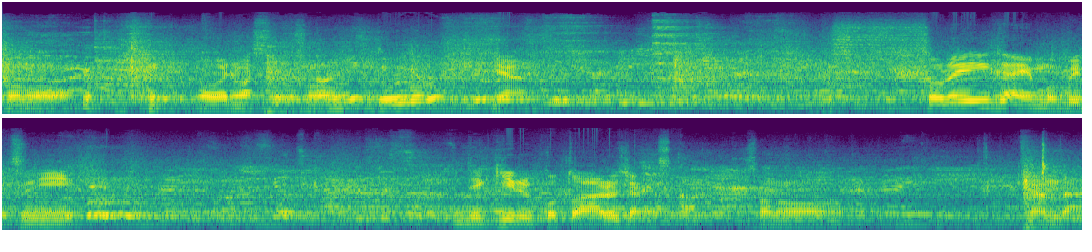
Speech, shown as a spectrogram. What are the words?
そのわかります？その。何？どういうこいや。それ以外も別にできることあるじゃないですか。そのなんだ。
